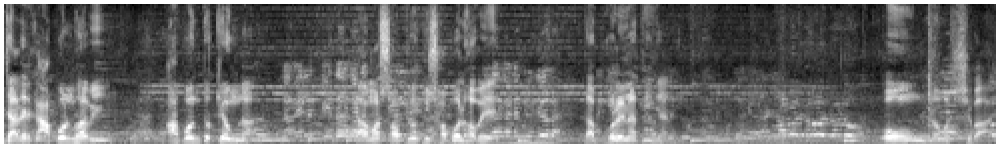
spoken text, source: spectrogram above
যাদেরকে আপন ভাবি, আপন তো কেউ না। তা আমার স্বপ্ন কি সফল হবে? তা ভোলেনাথই জানে। ओम नमः शिवाय।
